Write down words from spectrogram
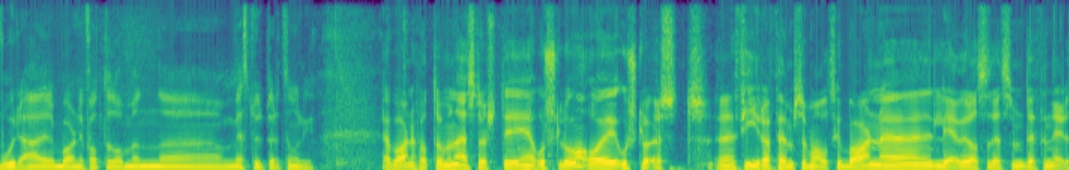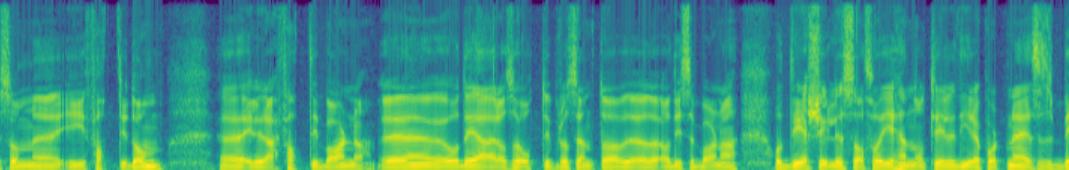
hvor er barnefattigdommen eh, mest utbredt i Norge? Ja, Barnefattigdommen er størst i Oslo og i Oslo øst. Eh, fire av fem somaliske barn eh, lever altså det som defineres som i fattigdom. Eh, eller er fattige barn. Da. Eh, og Det er altså 80 av, av disse barna. Og Det skyldes altså i henhold til de rapportene SSB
